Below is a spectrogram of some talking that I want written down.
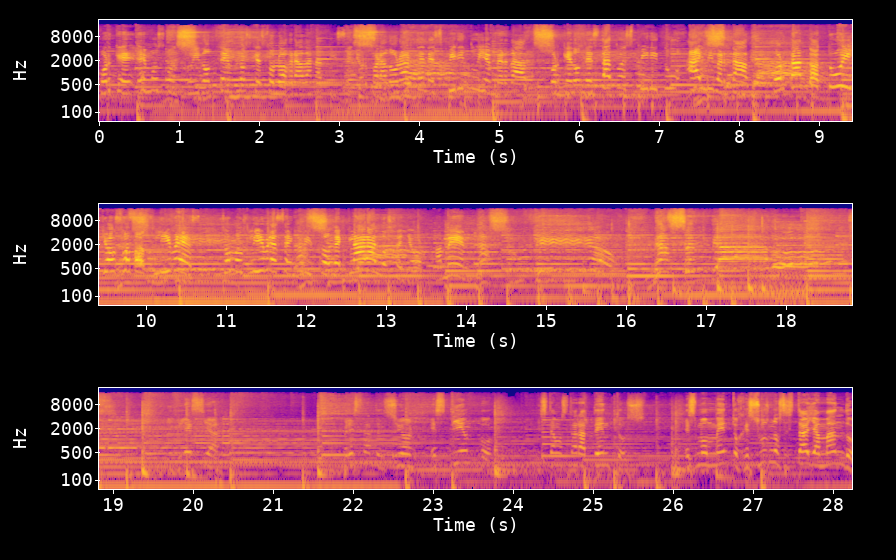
Porque hemos construido templos que solo agradan a ti, Señor, para adorarte en espíritu y en verdad. Porque donde está tu espíritu hay libertad. Por tanto, tú y yo somos libres. Somos libres en Cristo. Decláralo, Señor. Amén. Es tiempo, necesitamos estar atentos, es momento, Jesús nos está llamando,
